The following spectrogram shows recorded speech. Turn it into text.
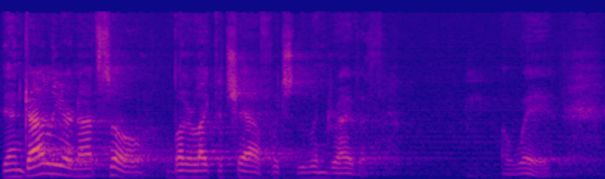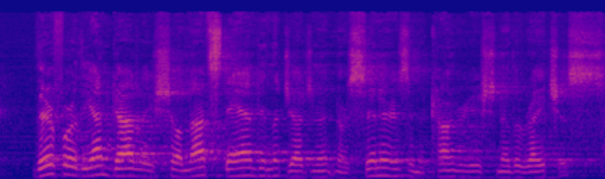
The ungodly are not so, but are like the chaff which the wind driveth away. Therefore, the ungodly shall not stand in the judgment, nor sinners in the congregation of the righteous.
